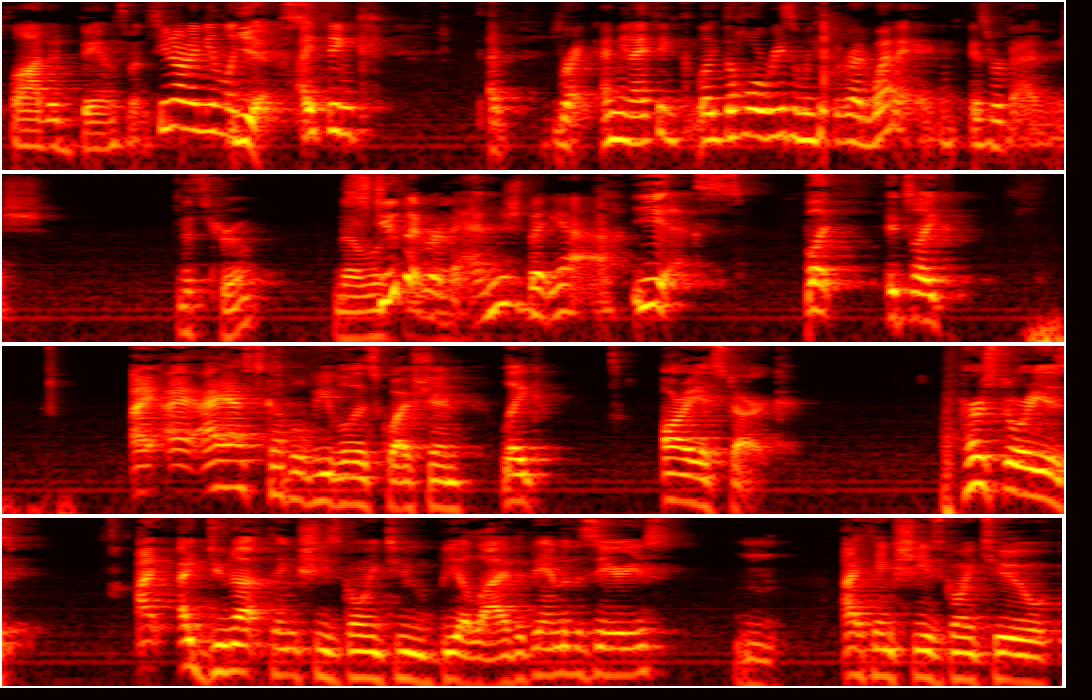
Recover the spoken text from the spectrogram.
plot advancements. You know what I mean? Like, Yes. I think, right. I mean, I think like the whole reason we get the Red Wedding is revenge. That's true. That was- Stupid revenge, but yeah. Yes. But it's like I, I, I asked a couple of people this question. Like Arya Stark. Her story is I, I do not think she's going to be alive at the end of the series. Hmm. I think she's going to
